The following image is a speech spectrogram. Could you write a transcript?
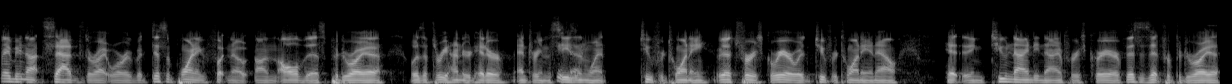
maybe not sad is the right word, but disappointing footnote on all of this. Pedroia was a 300 hitter entering the season, yeah. went two for 20. That's for his career, went two for 20, and now hitting 299 for his career. If this is it for Pedroia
